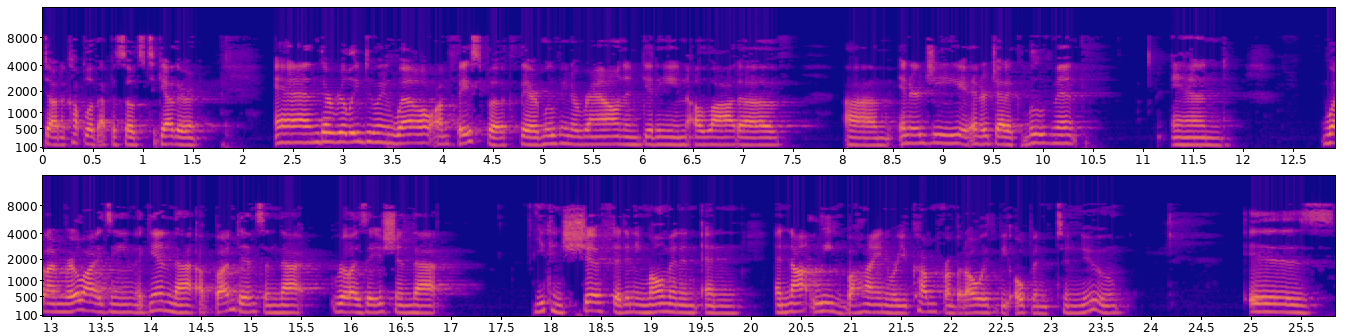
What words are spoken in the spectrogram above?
done a couple of episodes together. And they're really doing well on Facebook. They're moving around and getting a lot of um, energy, energetic movement. And what I'm realizing, again, that abundance and that realization that you can shift at any moment and, and and not leave behind where you come from, but always be open to new is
